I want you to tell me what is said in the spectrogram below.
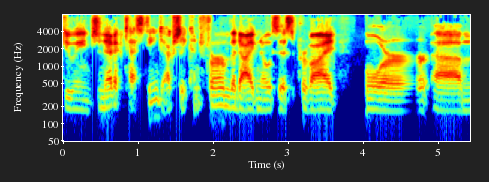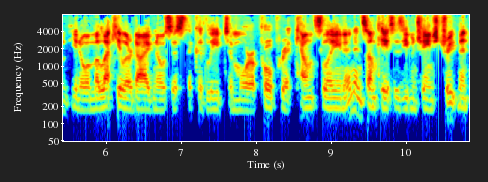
doing genetic testing to actually confirm the diagnosis, provide more, um, you know, a molecular diagnosis that could lead to more appropriate counseling, and in some cases even change treatment,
